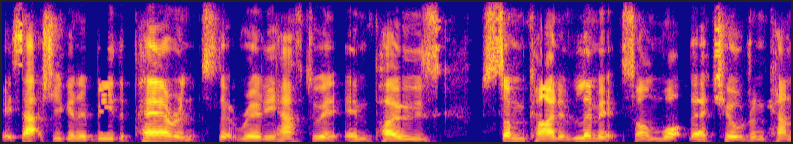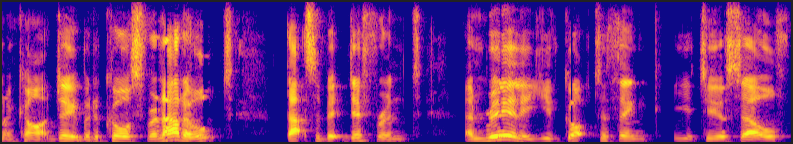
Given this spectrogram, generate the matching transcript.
it's actually going to be the parents that really have to impose some kind of limits on what their children can and can't do. But of course, for an adult, that's a bit different. And really, you've got to think to yourself,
